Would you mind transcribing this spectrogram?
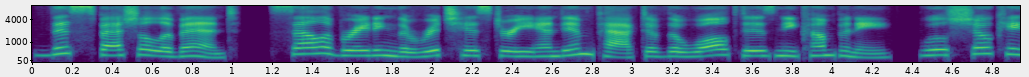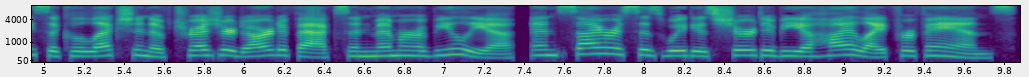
This special event, celebrating the rich history and impact of the Walt Disney Company, will showcase a collection of treasured artifacts and memorabilia, and Cyrus's wig is sure to be a highlight for fans.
